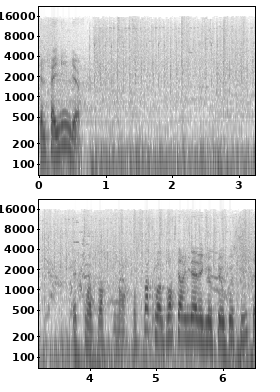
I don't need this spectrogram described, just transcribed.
Quel timing. Peut-être qu'on va pouvoir... Non, je pense pas qu'on va pouvoir terminer avec le fléau cosmique.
